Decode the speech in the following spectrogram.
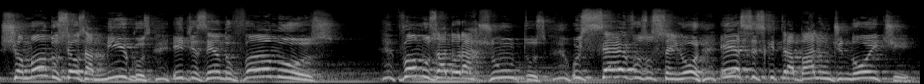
chamando seus amigos e dizendo: Vamos. Vamos adorar juntos os servos do Senhor, esses que trabalham de noite.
